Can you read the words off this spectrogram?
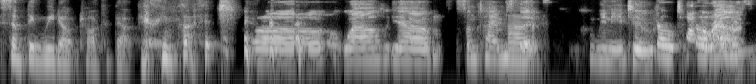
something we don't talk about very much. uh, well, yeah, sometimes uh, that we need to so, talk so around. Was,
